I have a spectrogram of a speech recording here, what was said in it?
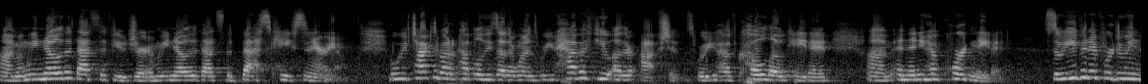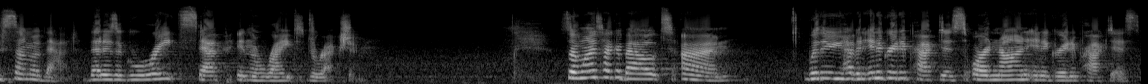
Um, and we know that that's the future, and we know that that's the best case scenario. But we've talked about a couple of these other ones where you have a few other options, where you have co-located, um, and then you have coordinated. So even if we're doing some of that, that is a great step in the right direction. So I want to talk about um, whether you have an integrated practice or a non-integrated practice.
